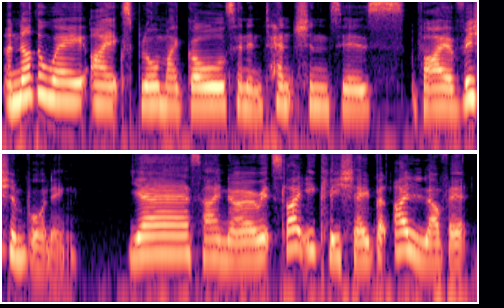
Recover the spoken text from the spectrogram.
Another way I explore my goals and intentions is via vision boarding. Yes, I know, it's slightly cliche, but I love it.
